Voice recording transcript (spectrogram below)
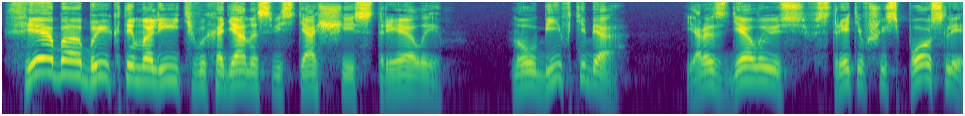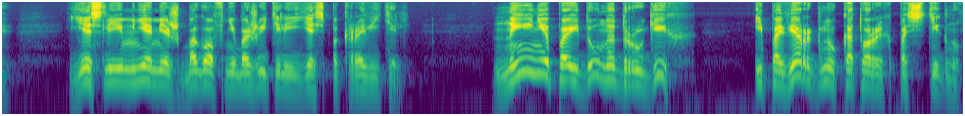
Феба, бык ты молить, выходя на свистящие стрелы, Но, убив тебя, я разделаюсь, встретившись после, Если и мне меж богов-небожителей есть покровитель. Ныне пойду на других, и повергну, которых постигну.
